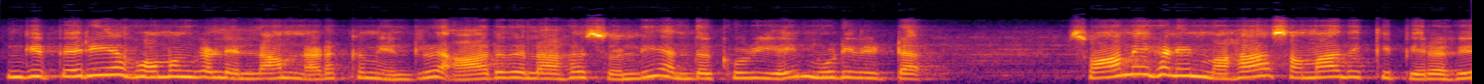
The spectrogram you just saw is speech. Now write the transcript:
இங்கு பெரிய ஹோமங்கள் எல்லாம் நடக்கும் என்று ஆறுதலாக சொல்லி அந்த குழியை மூடிவிட்டார். சுவாமிகளின் மகா சமாதிக்கு பிறகு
